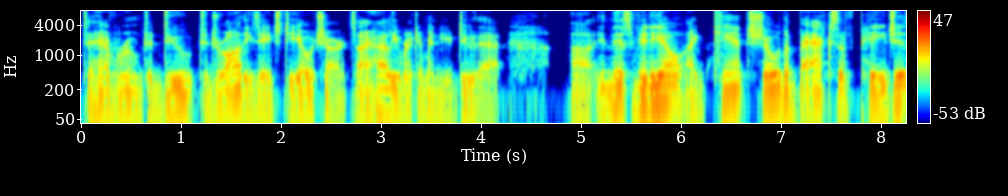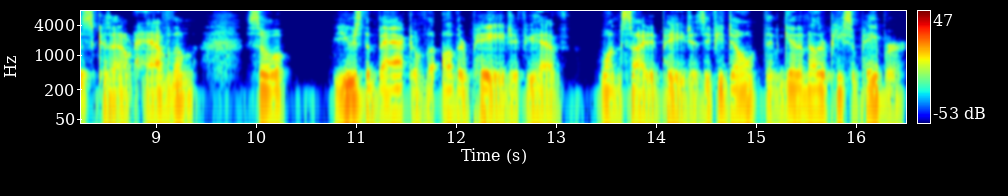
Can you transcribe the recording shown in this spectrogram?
to have room to do to draw these HTO charts. I highly recommend you do that. Uh, in this video, I can't show the backs of pages because I don't have them. So use the back of the other page if you have one-sided pages. If you don't, then get another piece of paper.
